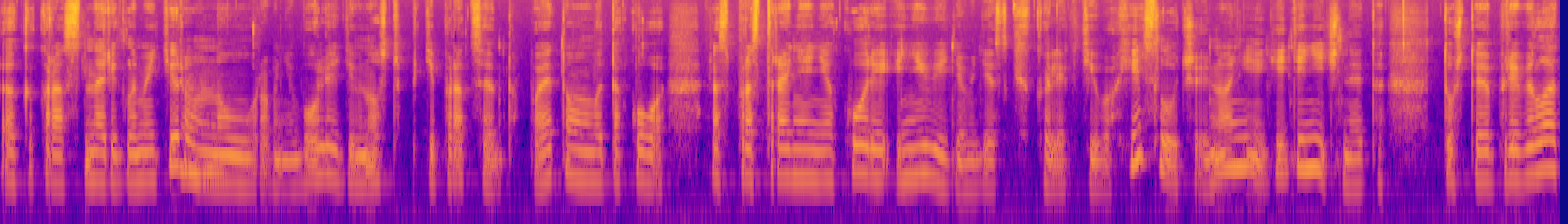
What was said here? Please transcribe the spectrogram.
э, как раз на регламентированном mm-hmm. уровне более 95%. Поэтому мы такого распространения кори и не видим в детских коллективах. Есть случаи, но они единичные. Это то, что я привела,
